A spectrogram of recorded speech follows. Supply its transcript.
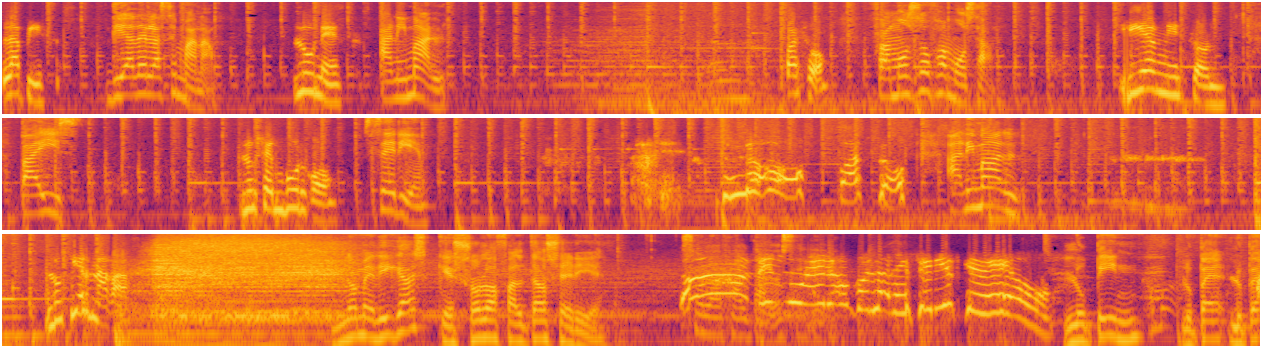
Lápiz. Día de la semana. Lunes. Animal. Paso. Famoso o famosa. Liam Neeson. País. Luxemburgo. Serie. No. Paso. Animal. Luciérnaga. No me digas que solo ha faltado serie. Solo ha ¡Ah, faltado me serie. muero con la de series que veo! Lupin, Lupin, Lupin,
